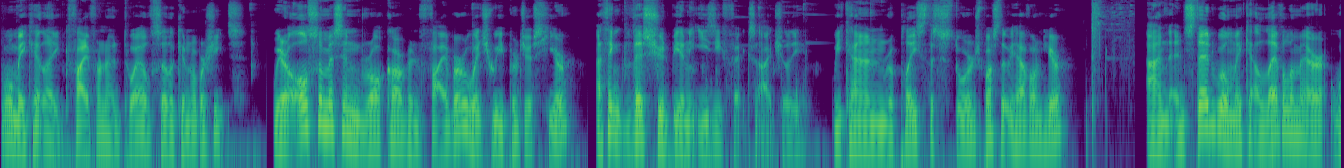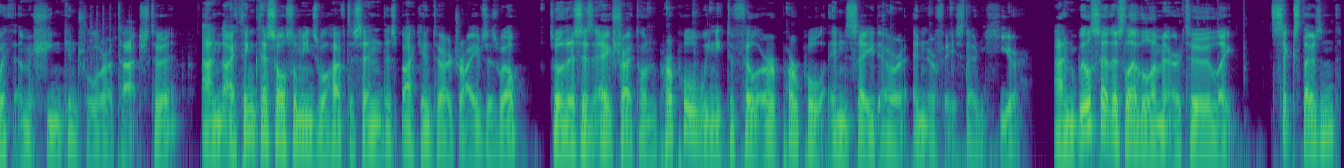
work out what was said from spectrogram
We'll make it like 512 silicon rubber sheets. We are also missing raw carbon fiber, which we produce here. I think this should be an easy fix, actually. We can replace the storage bus that we have on here. And instead, we'll make it a level emitter with a machine controller attached to it. And I think this also means we'll have to send this back into our drives as well. So this is extract on purple. We need to filter purple inside our interface down here. And we'll set this level emitter to like 6000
